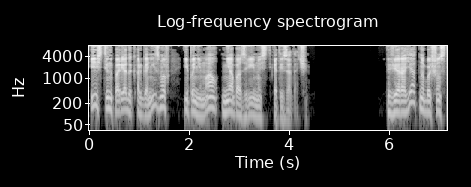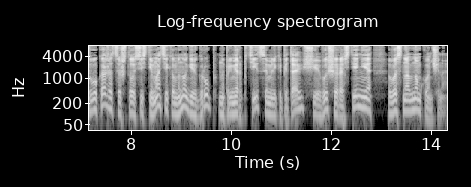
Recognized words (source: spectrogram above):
истинный порядок организмов и понимал необозримость этой задачи. Вероятно, большинству кажется, что систематика многих групп, например, птицы, млекопитающие, высшие растения, в основном кончена.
